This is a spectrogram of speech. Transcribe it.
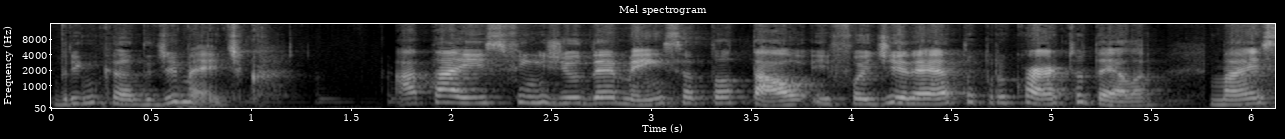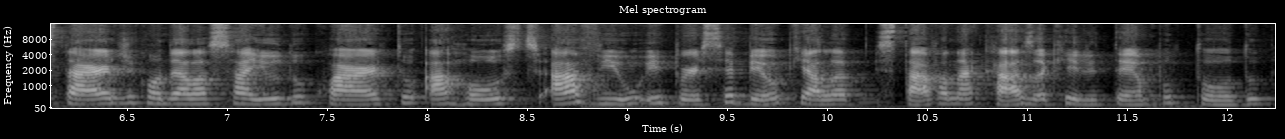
Brincando de médico. A Thaís fingiu demência total e foi direto pro quarto dela. Mais tarde, quando ela saiu do quarto, a host a viu e percebeu que ela estava na casa aquele tempo todo,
